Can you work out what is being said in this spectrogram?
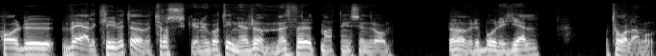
Har du väl klivit över tröskeln och gått in i rummet för utmattningssyndrom behöver du både hjälp och tålamod.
